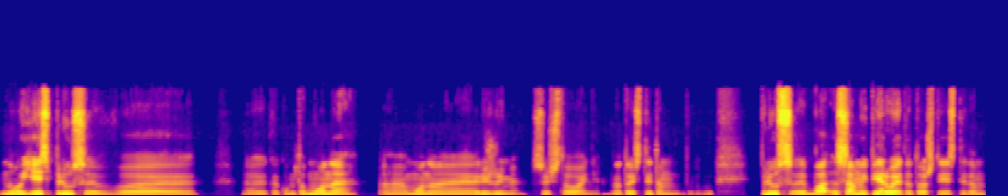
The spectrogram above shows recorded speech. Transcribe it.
Но есть плюсы в э, каком-то моно, э, монорежиме существования. Ну, то есть ты там Плюс э, самый первый это то, что если ты там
